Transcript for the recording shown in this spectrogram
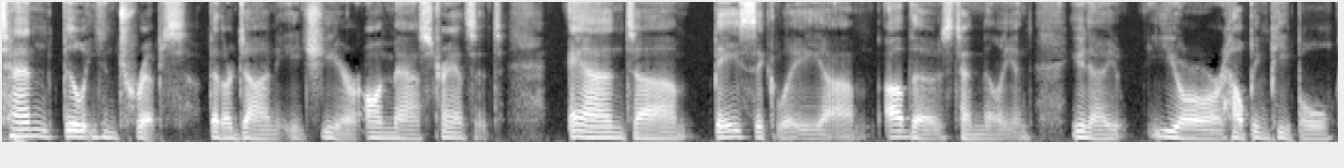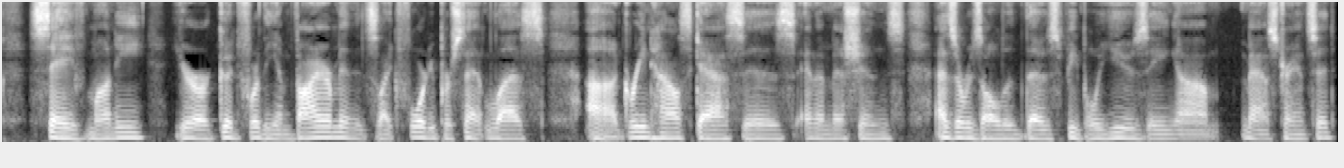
10 billion trips that are done each year on mass transit. And um, basically, um, of those 10 million, you know, you're helping people save money. You're good for the environment. It's like 40% less uh, greenhouse gases and emissions as a result of those people using um, mass transit,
